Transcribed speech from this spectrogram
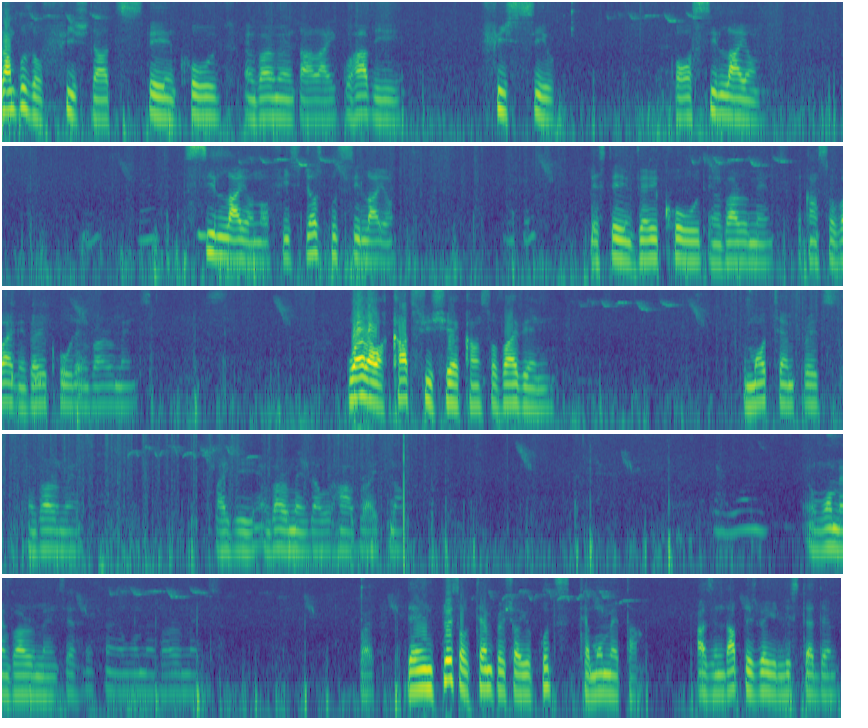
examples of fish that stay in cold environment are like we have the fish seal or sea lion. Sea lion or fish, just put sea lion. They stay in very cold environments. They can survive in very cold environments. While our catfish here can survive in more temperate environment, like the environment that we have right now. And warm. In warm environment, yes, yes, in warm environment. Right. Then in place of temperature, you put thermometer, as in that place where you listed them.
